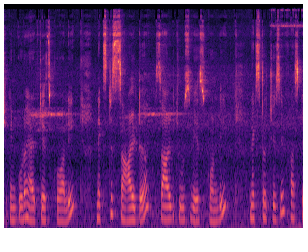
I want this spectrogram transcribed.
చికెన్ కూడా యాడ్ చేసుకోవాలి. నెక్స్ట్ సాల్ట్ సాల్ట్ చూసి వేసుకోండి. నెక్స్ట్ వచ్చేసి ఫస్ట్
